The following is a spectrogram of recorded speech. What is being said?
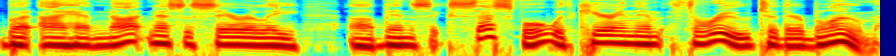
but I have not necessarily uh, been successful with carrying them through to their bloom.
